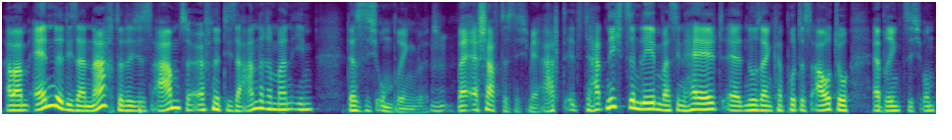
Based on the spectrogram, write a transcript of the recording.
Aber am Ende dieser Nacht oder dieses Abends eröffnet dieser andere Mann ihm, dass er sich umbringen wird. Mhm. Weil er schafft es nicht mehr. Er hat, er hat nichts im Leben, was ihn hält, nur sein kaputtes Auto. Er bringt sich um.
